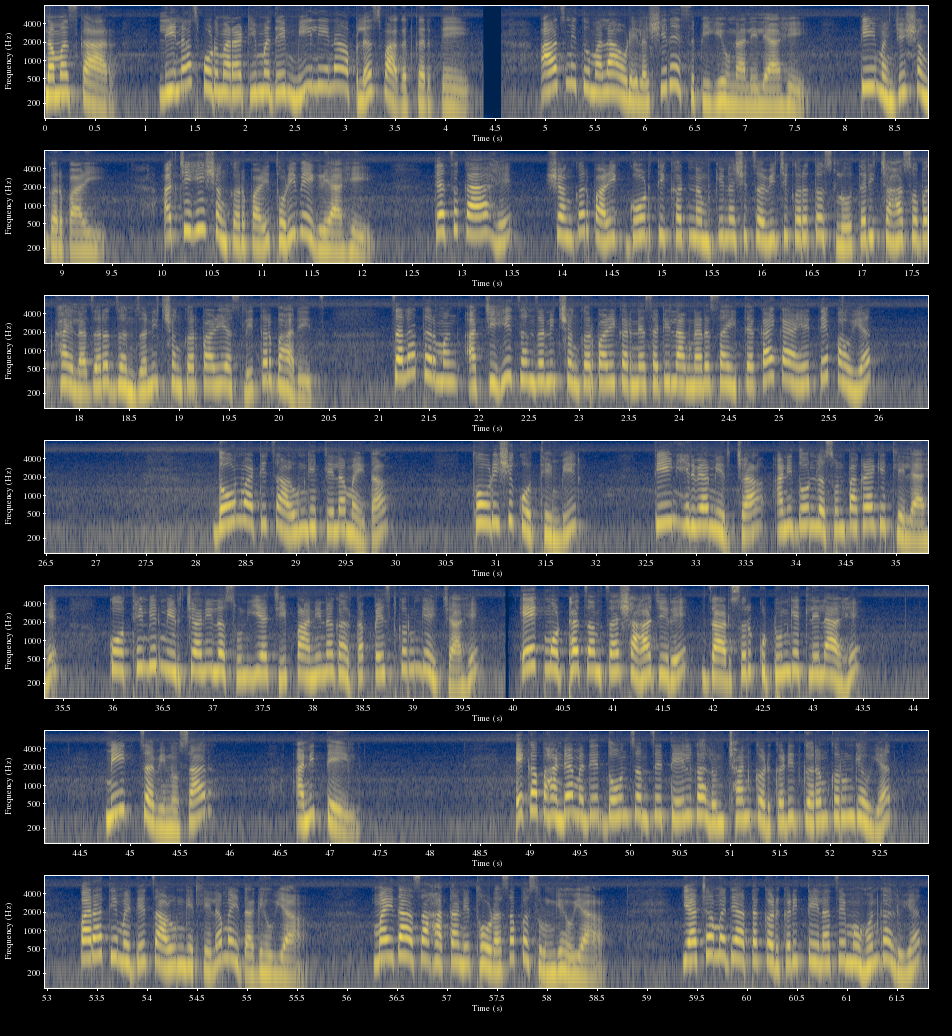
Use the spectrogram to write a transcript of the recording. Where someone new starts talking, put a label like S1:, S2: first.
S1: नमस्कार. लीनाच फोड मराठीमध्ये मी लीना आपलं स्वागत करते. आज मी तुम्हाला आवडेल अशी रेसिपी घेऊन आलेली आहे. ती म्हणजे शंकरपाळी. आजची ही शंकरपाळी थोडी वेगळी आहे. त्याचं काय आहे? शंकरपाळी गोड तिखट नमकीन अशी चवीची करत असलो तरी चहासोबत खायला जरा झणझणीत शंकरपाळी असली तर भारीच. चला तर मग आजची ही झणझणीत शंकरपाळी करण्यासाठी लागणारं साहित्य काय काय आहे ते पाहूयात. दोन वाटी चाळून घेतलेला मैदा थोडीशी कोथिंबीर तीन हिरव्या मिरच्या आणि दोन लसूण पाकळ्या घेतलेल्या आहेत. कोथिंबीर मिरची आणि लसूण याची पाणी न घालता पेस्ट करून घ्यायची आहे. एक मोठा चमचा शहाजिरे जाडसर कुटून घेतलेला आहे. मीठ चवीनुसार आणि तेल. एका भांड्यामध्ये दोन चमचे तेल घालून छान कडकडीत गरम करून घेऊयात. परातीमध्ये चाळून घेतलेला मैदा घेऊया. मैदा असा हाताने थोडासा पसरून घेऊया. याच्यामध्ये आता कडकडीत तेलाचे मोहन घालूयात.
